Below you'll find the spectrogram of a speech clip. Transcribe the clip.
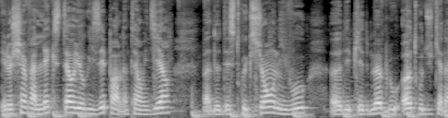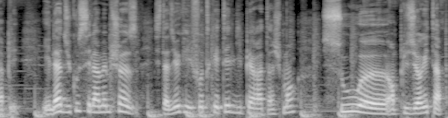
Et le chien va l'extérioriser par l'intermédiaire bah, de destruction au niveau euh, des pieds de meubles ou autres du canapé. Et là, du coup, c'est la même chose. C'est-à-dire qu'il faut traiter l'hyperattachement sous, euh, en plusieurs étapes.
